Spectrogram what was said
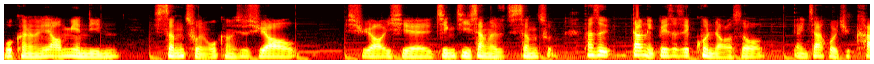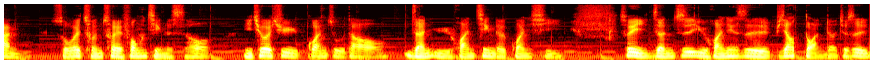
我可能要面临生存，我可能是需要。需要一些经济上的生存，但是当你被这些困扰的时候，等你再回去看所谓纯粹风景的时候，你就会去关注到人与环境的关系。所以，人之于环境是比较短的，就是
